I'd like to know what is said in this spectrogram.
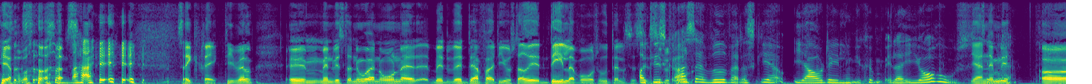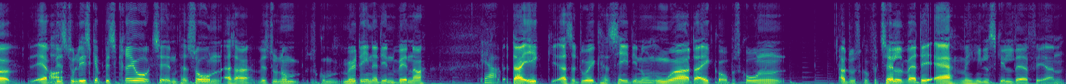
jeg Så, så, så nej. så ikke rigtigt, vel? Øh, men hvis der nu er nogen af, men, derfor er de jo stadig en del af vores Og uddannelsesinstitution. de skal også vide, hvad der sker i afdelingen i København, eller i Aarhus. Ja, nemlig. jeg. Og ja, Og- hvis du lige skal beskrive til en person, altså hvis du nu skulle møde en af dine venner, Ja. der ikke, altså du ikke har set i nogle uger, der ikke går på skolen, og du skulle fortælle, hvad det er med hele skilteaffæren.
